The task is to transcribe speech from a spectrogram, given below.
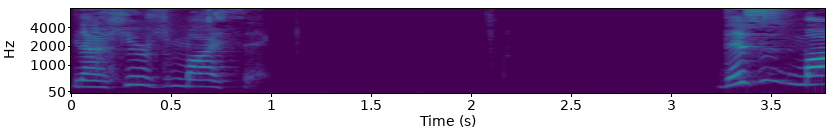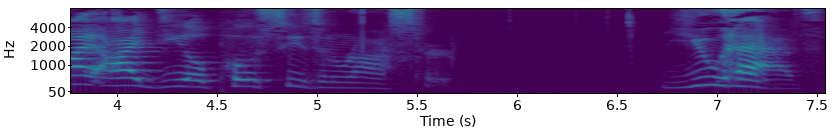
Now, here's my thing. This is my ideal postseason roster. You have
